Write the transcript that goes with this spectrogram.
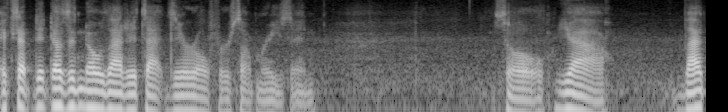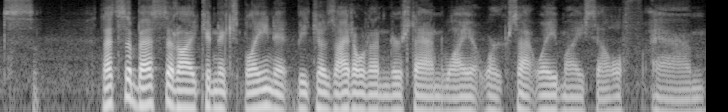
except it doesn't know that it's at zero for some reason. So, yeah, that's that's the best that I can explain it because I don't understand why it works that way myself. Um,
